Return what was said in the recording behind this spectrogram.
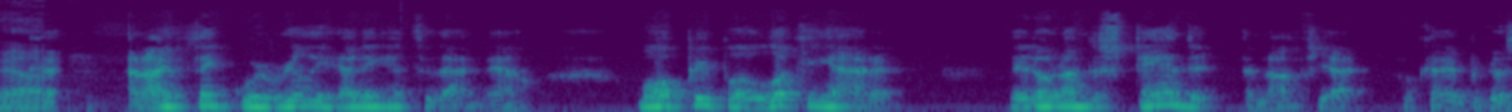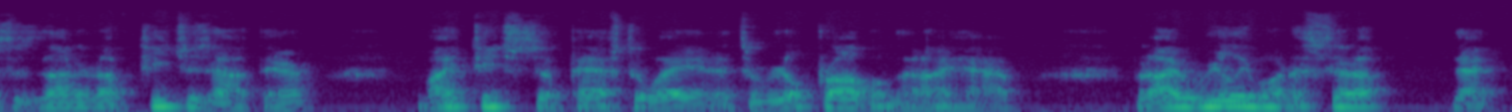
Yeah. Okay. And I think we're really heading into that now. More people are looking at it. They don't understand it enough yet, okay, because there's not enough teachers out there. My teachers have passed away, and it's a real problem that I have. But I really want to set up that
